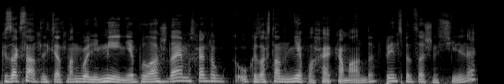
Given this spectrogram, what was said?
Казахстан отлетел от Монголии, менее было ожидаемо. Скажем так, у Казахстана неплохая команда, в принципе, достаточно сильная.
